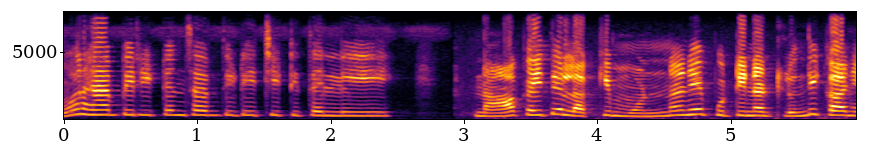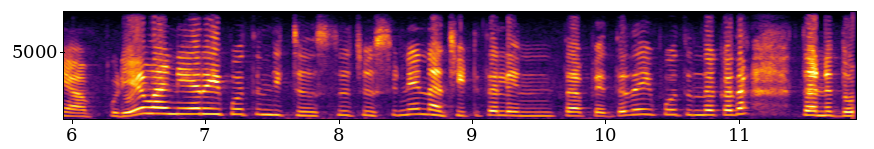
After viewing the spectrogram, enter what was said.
more happy returns of the day చిట్టి తల్లి. నాకైతే లక్కీ మొన్ననే పుట్టినట్లుంది కానీ అప్పుడే వన్ ఇయర్ అయిపోతుంది. చూస్తూ చూస్తూనే నా చిటితలు ఎంత పెద్దదైపోతుందో కదా. తనతో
